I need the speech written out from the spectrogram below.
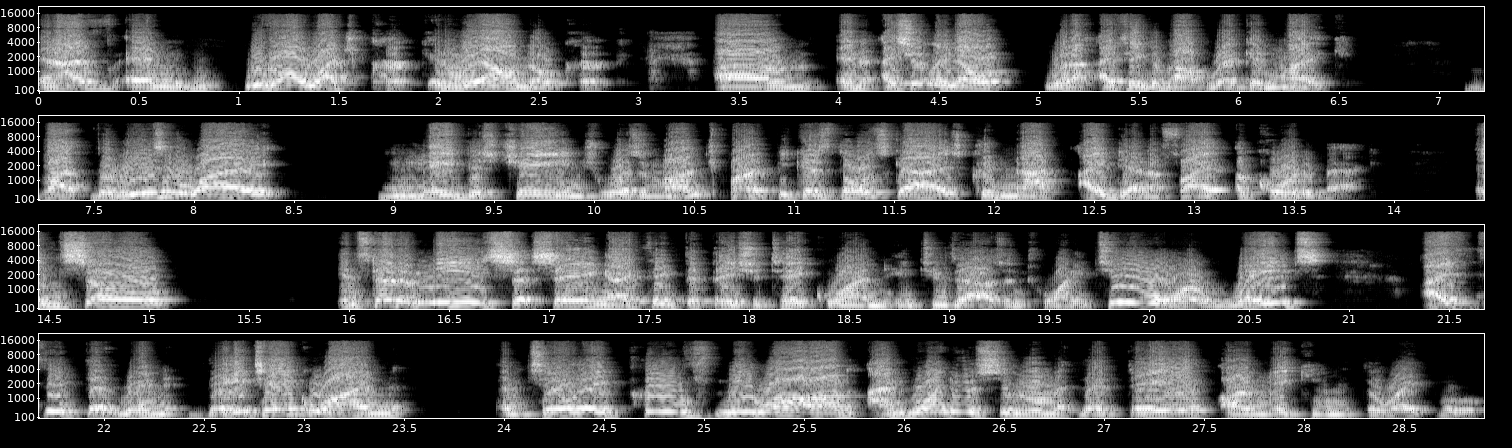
And I've and we've all watched Kirk, and we all know Kirk, um, and I certainly know what I think about Rick and Mike. But the reason why you made this change was in large part because those guys could not identify a quarterback. And so instead of me saying I think that they should take one in 2022 or wait, I think that when they take one, until they prove me wrong, I'm going to assume that they are making the right move.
